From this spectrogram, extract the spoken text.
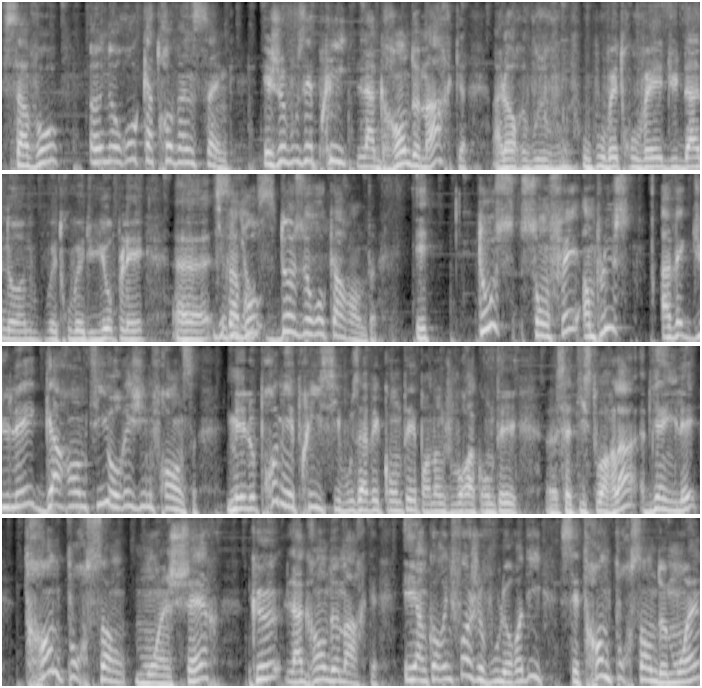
Ça vaut 1,85€. Et je vous ai pris la grande marque. Alors, vous, vous, vous pouvez trouver du Danone, vous pouvez trouver du Yoplait. Euh, Du ça vaut Riance. 2,40€. Et tous sont faits, en plus, avec du lait garanti origine France. Mais le premier prix, si vous avez compté pendant que je vous racontais euh, cette histoire-là, eh bien, il est 30% moins cher que la grande marque. Et encore une fois, je vous le redis, c'est 30% de moins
